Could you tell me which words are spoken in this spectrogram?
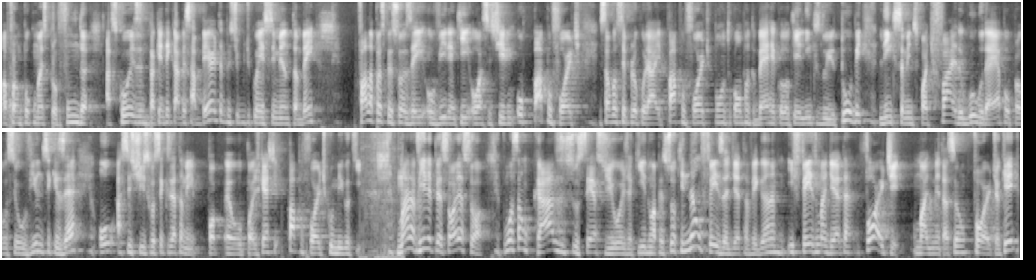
uma forma um pouco mais profunda as coisas, para quem tem cabeça aberta para esse tipo de conhecimento também. Fala para as pessoas aí ouvirem aqui ou assistirem o Papo Forte. É só você procurar aí papoforte.com.br. Coloquei links do YouTube, links também do Spotify, do Google, da Apple para você ouvir onde você quiser ou assistir se você quiser também. É o podcast Papo Forte comigo aqui. Maravilha, pessoal. Olha só. Vou mostrar um caso de sucesso de hoje aqui de uma pessoa que não fez a dieta vegana e fez uma dieta forte, uma alimentação forte, ok?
